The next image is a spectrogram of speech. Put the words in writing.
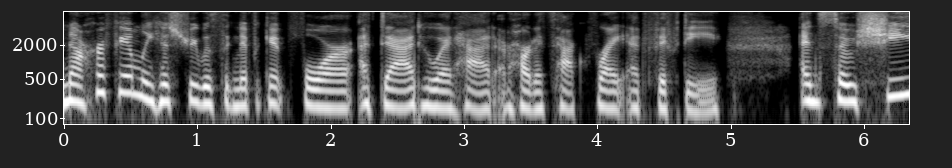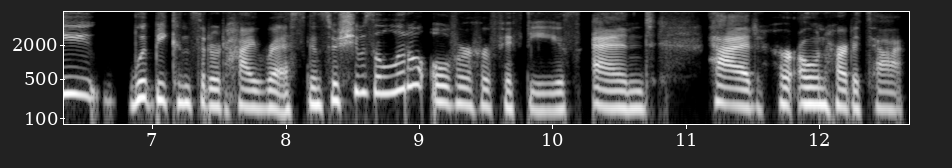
now, her family history was significant for a dad who had had a heart attack right at 50. And so she would be considered high risk. And so she was a little over her 50s and had her own heart attack.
